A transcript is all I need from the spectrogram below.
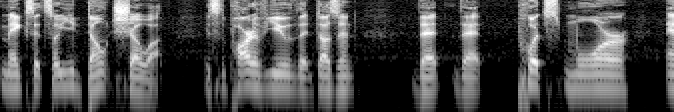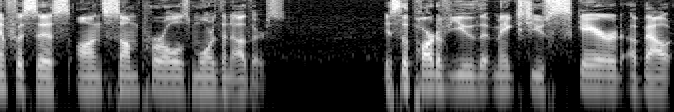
makes it so you don't show up. It's the part of you that doesn't that that puts more emphasis on some pearls more than others. It's the part of you that makes you scared about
